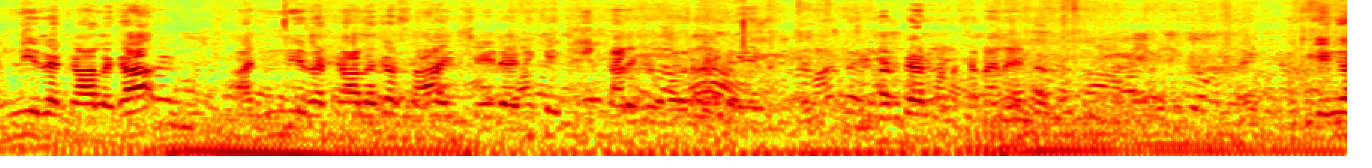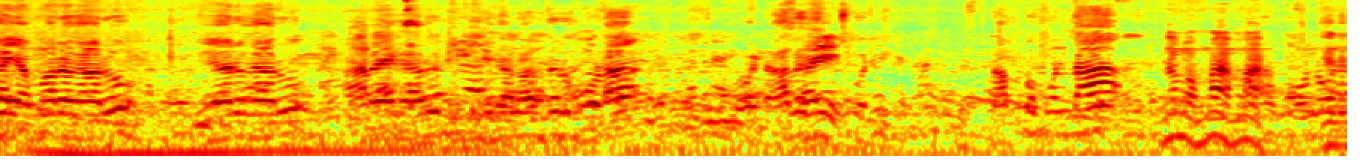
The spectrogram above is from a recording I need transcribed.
అన్ని రకాలుగా అన్ని రకాలుగా సహాయం చేయడానికి ఈ కార్యక్రమాలు చెప్పారు మన కన్నా ముఖ్యంగా ఎంఆర్ఓ గారు విఆర్ఓ గారు ఆర్ఐ గారు డీసీ గారు అందరూ కూడా ఒకటి ఆలోచించుకోండి తప్పకుండా అమ్మా నేను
